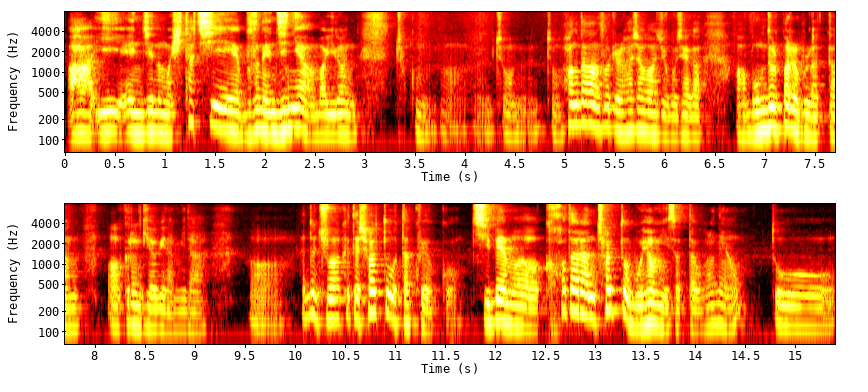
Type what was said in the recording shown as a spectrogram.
아, 이 엔진은 뭐 히타치의 무슨 엔진이야. 막 이런 조금, 어, 좀, 좀 황당한 소리를 하셔가지고 제가 어, 몸둘 바를 몰랐던 어, 그런 기억이 납니다. 어, 하여튼 중학교 때 철도 오타쿠였고 집에 뭐 커다란 철도 모형이 있었다고 하네요. 또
